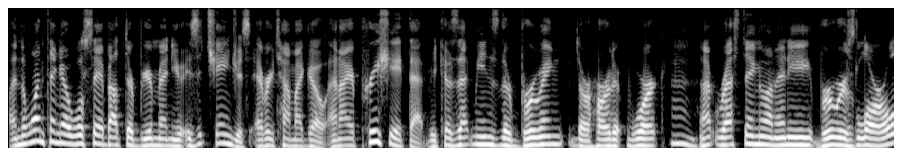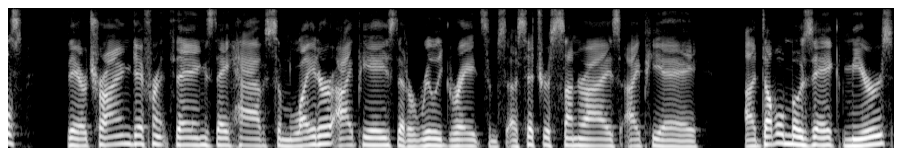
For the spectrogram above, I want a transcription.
And the one thing I will say about their beer menu is it changes every time I go. And I appreciate that because that means they're brewing, they're hard at work, mm. not resting on any brewer's laurels. They are trying different things. They have some lighter IPAs that are really great, some a Citrus Sunrise IPA, a uh, double mosaic mirrors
